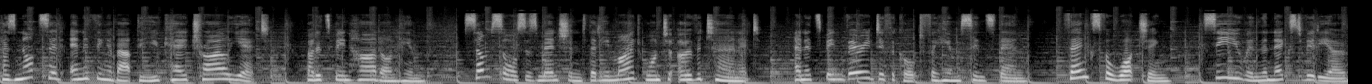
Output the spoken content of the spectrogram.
has not said anything about the UK trial yet, but it's been hard on him. Some sources mentioned that he might want to overturn it, and it's been very difficult for him since then. Thanks for watching. See you in the next video.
